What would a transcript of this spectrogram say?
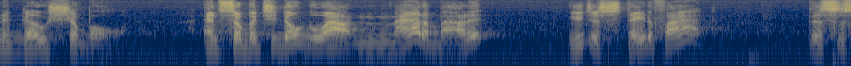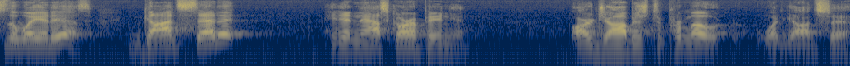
negotiable. And so, but you don't go out mad about it, you just state a fact. This is the way it is. God said it, He didn't ask our opinion. Our job is to promote what God said.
